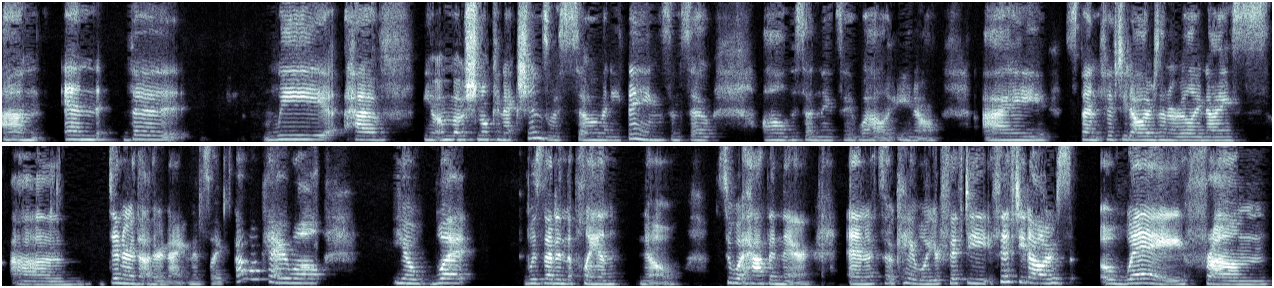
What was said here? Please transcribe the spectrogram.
Um, and the we have you know emotional connections with so many things. And so all of a sudden they'd say well you know i spent $50 on a really nice um, dinner the other night. And it's like oh okay well you know what was that in the plan? No. So what happened there? And it's okay well you're 50 $50 away from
